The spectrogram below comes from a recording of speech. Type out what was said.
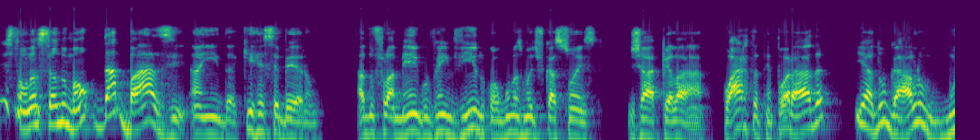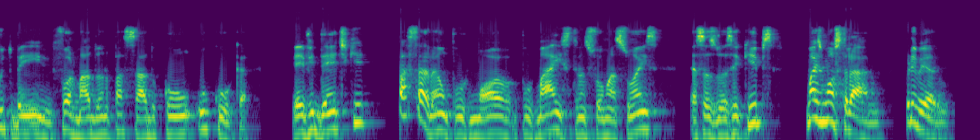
estão lançando mão da base ainda que receberam. A do Flamengo vem vindo com algumas modificações já pela quarta temporada e a do Galo, muito bem formado ano passado com o Cuca. É evidente que passarão por, por mais transformações essas duas equipes, mas mostraram, primeiro,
